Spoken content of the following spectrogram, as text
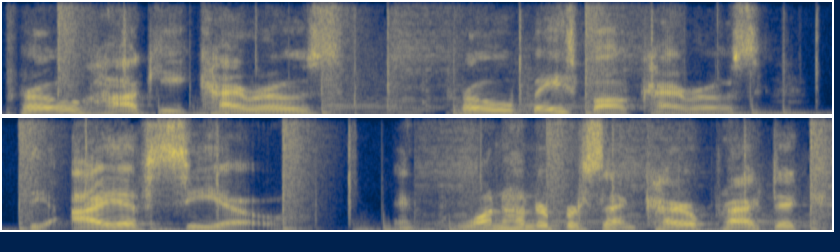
Pro Hockey Chiros, Pro Baseball Chiros, the IFCO, and 100% Chiropractic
